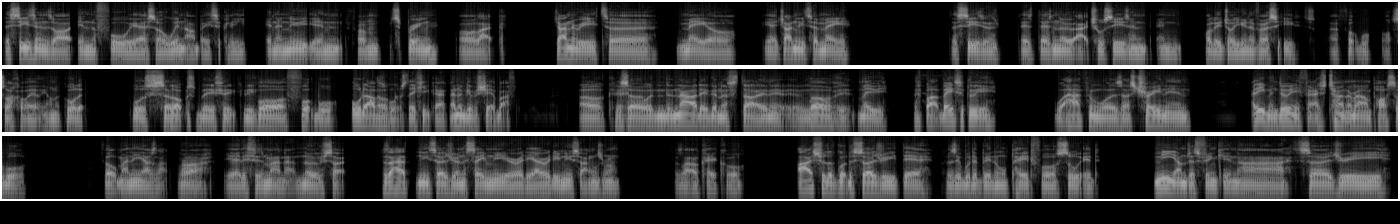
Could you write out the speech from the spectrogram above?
the seasons are in the fall, yeah, so winter basically. In a new in from spring or like January to May or yeah, January to May, the seasons there's there's no actual season in college or university uh, football or soccer, whatever you want to call it. Well, so Stops basically. for football, all the other sports they keep going. They don't give a shit about football. Oh, okay. So- So now they're gonna start in it. Well, maybe. But basically, what happened was I was training. I didn't even do anything. I just turned around, passed the ball. Felt my knee. I was like, rah, yeah, this is mad. I know. Because I had knee surgery on the same knee already. I already knew something was wrong. I was like, okay, cool. I should have got the surgery there because it would have been all paid for, sorted. Me, I'm just thinking, ah, surgery,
